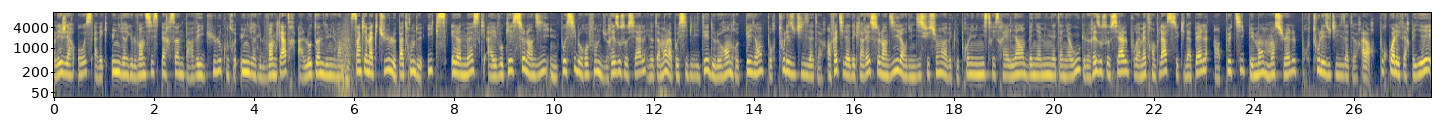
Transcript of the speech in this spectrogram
légère hausse avec 1,26 personnes par véhicule contre 1,24 à l'automne 2022. Cinquième actu, le patron de X, Elon Musk, a évoqué ce lundi une possible refonte du réseau social et notamment la possibilité de le rendre payant pour tous les utilisateurs. En fait, il a déclaré ce lundi lors d'une discussion avec le premier ministre israélien Benjamin Netanyahu que le réseau social pourrait mettre en place ce qu'il appelle un petit paiement mensuel pour tous les utilisateurs. Alors, pourquoi les faire payer?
